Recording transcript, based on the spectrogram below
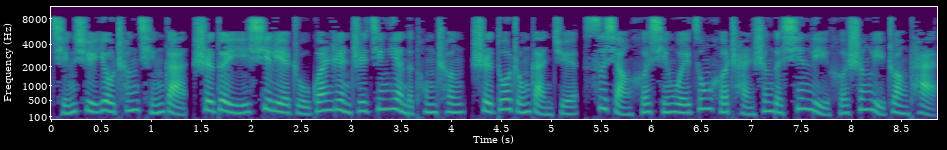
情绪又称情感，是对一系列主观认知经验的通称，是多种感觉、思想和行为综合产生的心理和生理状态。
